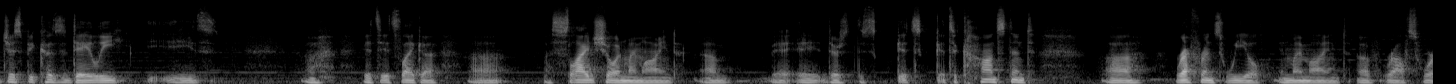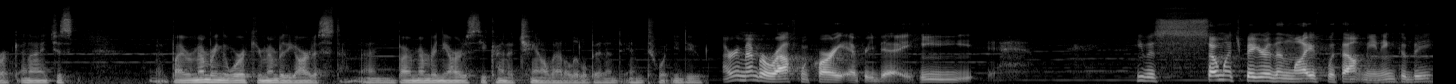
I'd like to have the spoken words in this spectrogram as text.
just because daily he's uh, it's it's like a uh, a slideshow in my mind. Um, it, it, there's this it's it's a constant uh, reference wheel in my mind of Ralph's work, and I just by remembering the work, you remember the artist, and by remembering the artist, you kind of channel that a little bit into, into what you do. I remember Ralph McQuarrie every day. He he was so much bigger than life without meaning to be.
